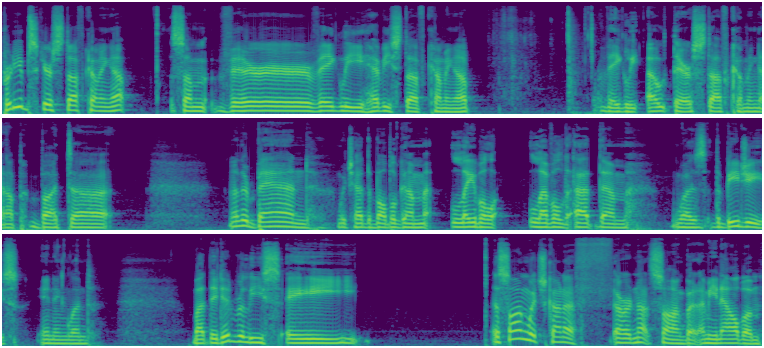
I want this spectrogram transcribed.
pretty obscure stuff coming up, some very vaguely heavy stuff coming up, vaguely out there stuff coming up, but uh, another band which had the bubblegum label leveled at them was the Bee Gees in England. But they did release a a song which kind of or not song but i mean album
